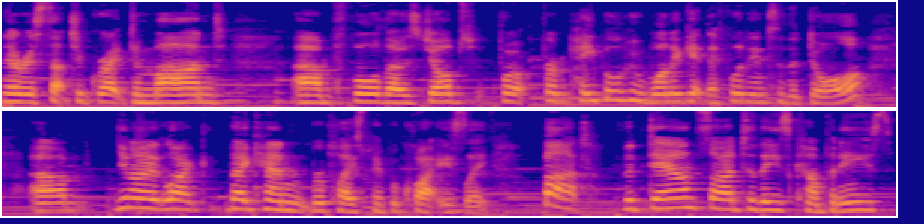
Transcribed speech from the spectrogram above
there is such a great demand um, for those jobs for, from people who want to get their foot into the door, um, you know, like they can replace people quite easily. But the downside to these companies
